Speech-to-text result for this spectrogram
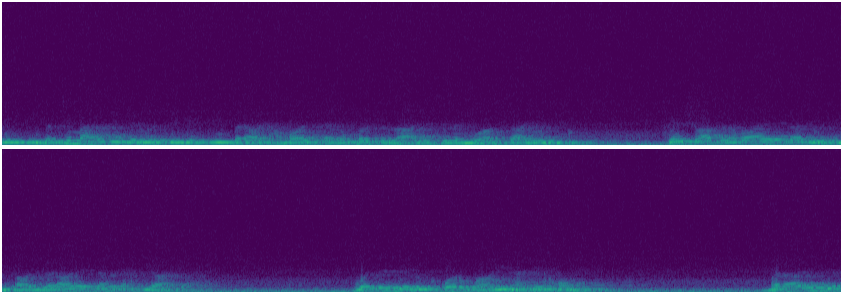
گئی بچے محلی ضرورت گئی برای ہمارے پیغمبر صلی اللہ علیہ وسلم واسطہ آئے ہوتی خیش اقربائے دن ہوتی آدگران دن اختیار دا ولی دل قربا ہمیں خم برای دل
